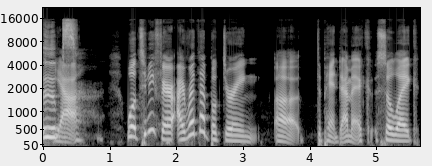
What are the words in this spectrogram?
Oops. Yeah. Well, to be fair, I read that book during uh the pandemic. So like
